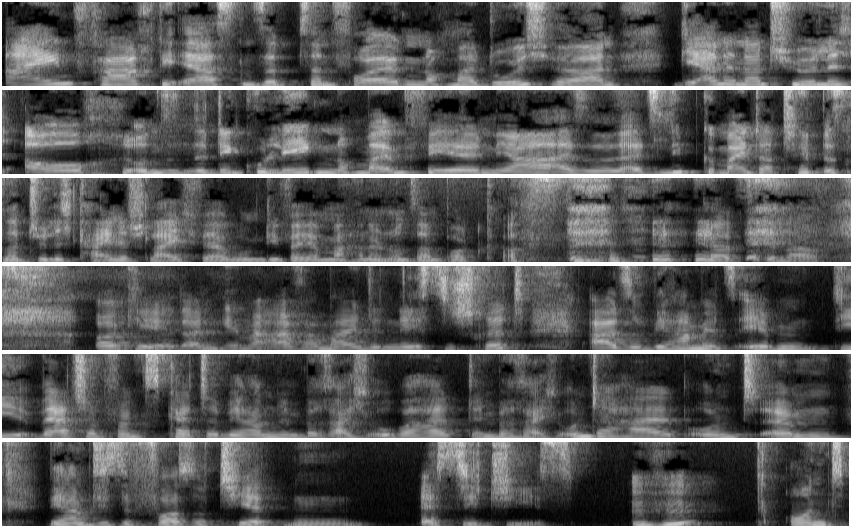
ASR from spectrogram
Einfach die ersten 17 Folgen noch mal durchhören. Gerne natürlich auch den Kollegen noch mal empfehlen. Ja, also als liebgemeinter Tipp ist natürlich keine Schleichwerbung, die wir hier machen in unserem Podcast. Ganz genau. Okay, dann gehen wir einfach mal in den nächsten Schritt. Also wir haben jetzt eben die Wertschöpfungskette, wir haben den Bereich oberhalb, den Bereich unterhalb und ähm, wir haben diese vorsortierten SDGs. Mhm. Und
